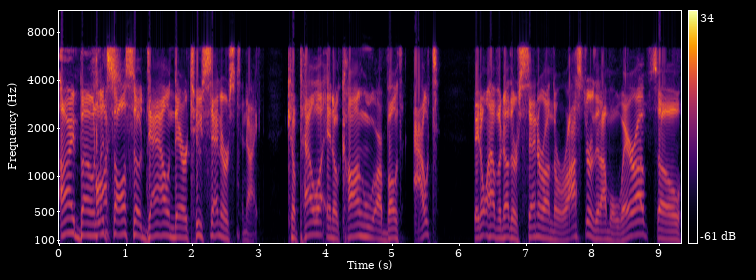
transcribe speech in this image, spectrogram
All right, Bone. Hawks also down their two centers tonight. Capela and Okongwu are both out. They don't have another center on the roster that I'm aware of. So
